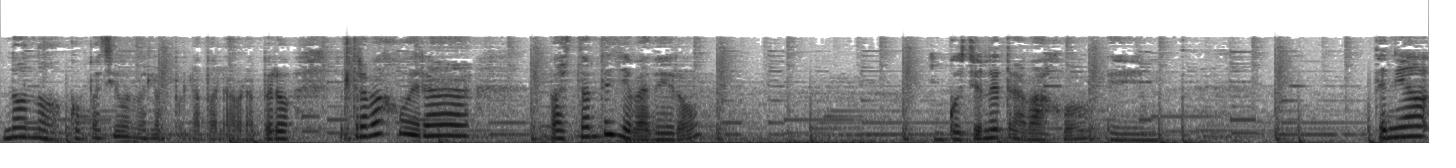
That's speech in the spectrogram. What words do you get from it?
no, no, compasivo no es la, palabra, pero el trabajo era bastante llevadero. En cuestión de trabajo, eh, tenía,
